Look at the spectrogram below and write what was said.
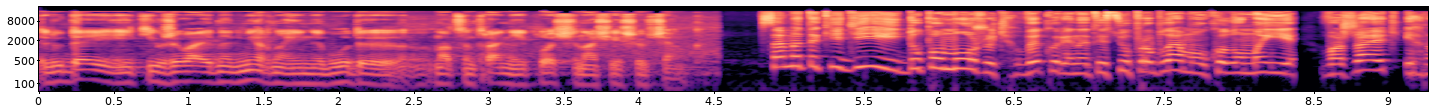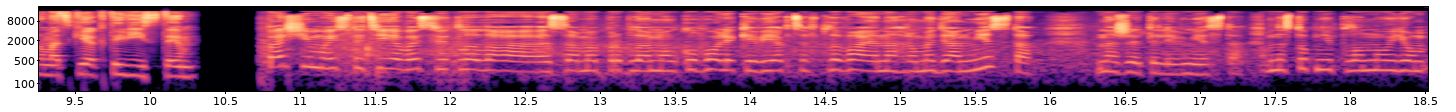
людей, які вживають надмірно, і не буде на центральній площі нашій Шевченка. Саме такі дії й допоможуть викорінити цю проблему у Коломиї, вважають і громадські активісти. В першій моїй статті я висвітлила саме проблему алкоголіків, як це впливає на громадян міста, на жителів міста. В наступній планую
